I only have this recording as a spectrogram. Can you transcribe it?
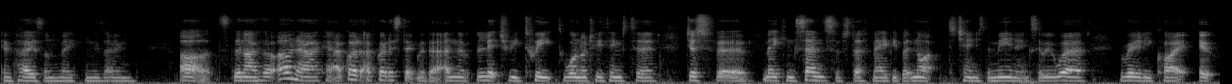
impose on making his own arts, then I thought, oh no, okay, I've got, I've got to stick with it, and the, literally tweaked one or two things to just for making sense of stuff, maybe, but not to change the meaning. So we were really quite. It,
